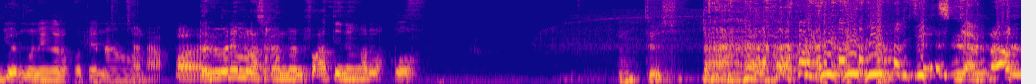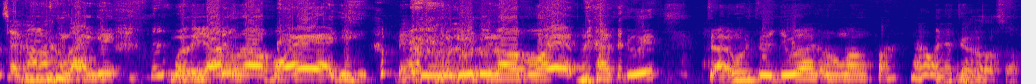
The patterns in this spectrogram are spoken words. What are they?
tujuan mana ngerokok teh naon Can apa? Tapi mana merasakan manfaatnya ngerokok Hmm, terus Jangan tahu, jangan bingung lagi melihat unggal poe anjing. Dari dulu unggal poe berat duit. Tak tujuan oh manfaat. Naon ya tuh? Sok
